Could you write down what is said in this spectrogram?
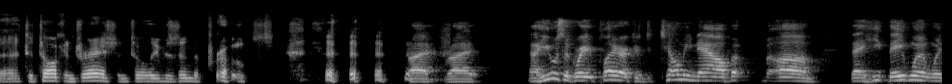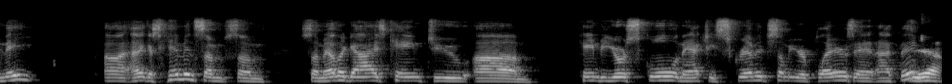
uh, to talking trash until he was in the pros. right, right. Now he was a great player. Could tell me now, but um, that he they went when they uh, I it's him and some some some other guys came to um, came to your school and they actually scrimmaged some of your players, and I think yeah.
